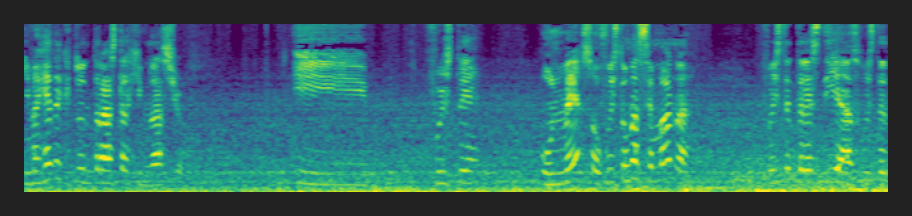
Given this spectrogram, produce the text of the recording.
Imagínate que tú entraste al gimnasio y fuiste un mes o fuiste una semana, fuiste tres días, fuiste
